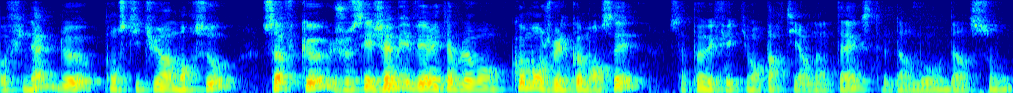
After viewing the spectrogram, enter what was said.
au final de constituer un morceau, sauf que je sais jamais véritablement comment je vais le commencer. Ça peut effectivement partir d'un texte, d'un mot, d'un son,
